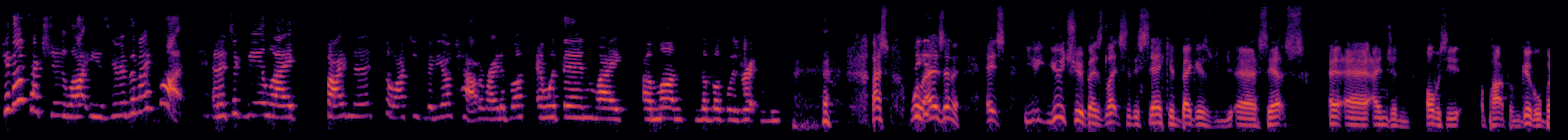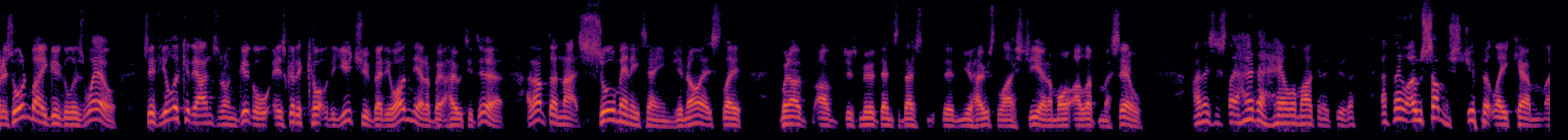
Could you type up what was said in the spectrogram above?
hey, that's actually a lot easier than I thought. And it took me like five minutes to watch this video of how to write a book, and within like a month, the book was written. That's well, because, isn't it? It's YouTube is literally the second biggest uh, search uh, uh, engine, obviously apart from Google, but it's owned by Google as well. So if you look at the answer on Google, it's going to come up with a YouTube video on there about how to do it. And I've done that so many times. You know, it's like when I've, I've just moved into this the new house last year, and I'm all, I live myself. And it's just like, how the hell am I going to do that? I thought it was something stupid like um,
